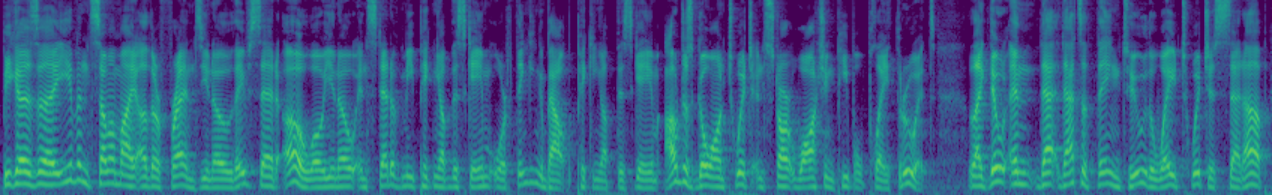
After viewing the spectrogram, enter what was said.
Because uh, even some of my other friends, you know, they've said, oh, well, you know, instead of me picking up this game or thinking about picking up this game, I'll just go on Twitch and start watching people play through it. Like there, and that that's a thing too. The way Twitch is set up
